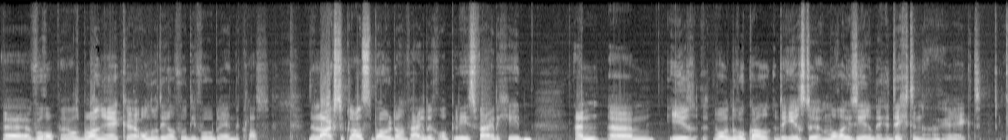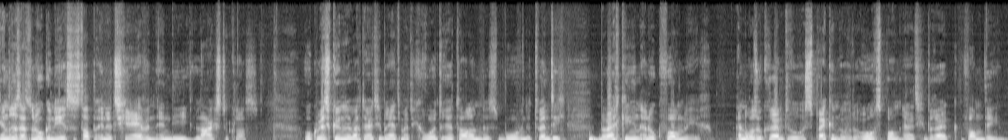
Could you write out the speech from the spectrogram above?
uh, voorop. Dat was belangrijk onderdeel voor die voorbereidende klas. De laagste klas bouwde dan verder op leesvaardigheden. En um, hier worden er ook al de eerste moraliserende gedichten aangereikt. Kinderen zetten ook een eerste stap in het schrijven in die laagste klas. Ook wiskunde werd uitgebreid met grotere getallen, dus boven de 20, bewerkingen en ook vormleer. En er was ook ruimte voor gesprekken over de oorsprong en het gebruik van dingen.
